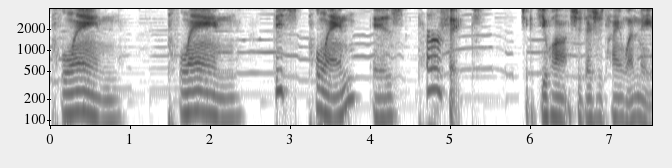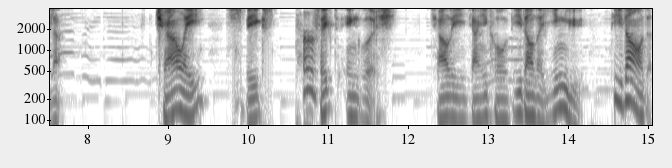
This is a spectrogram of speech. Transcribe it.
plan plan this plan is perfect 这个计划实在是太完美了 Charlie speaks perfect English Charlie 讲一口地道的英语地道的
